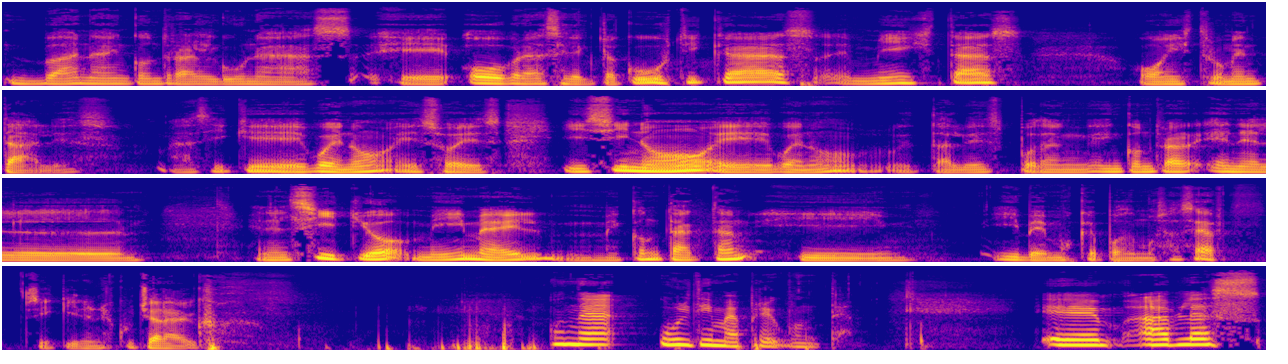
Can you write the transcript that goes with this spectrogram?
van a encontrar algunas eh, obras electroacústicas, eh, mixtas o instrumentales. Así que bueno, eso es. Y si no, bueno, tal vez puedan encontrar en el en el sitio, mi email, me contactan y, vemos qué podemos hacer, si quieren escuchar algo. Una última pregunta. Eh, hablas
